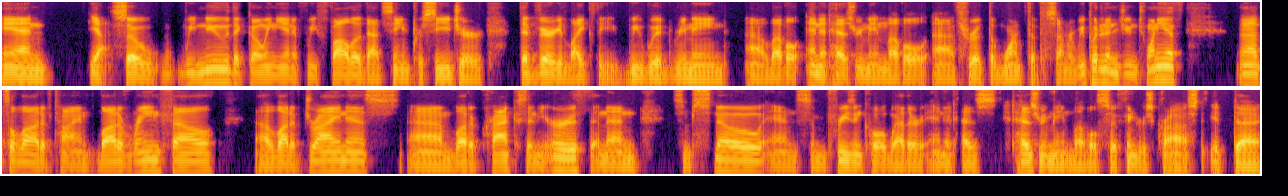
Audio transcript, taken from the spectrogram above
And yeah, so we knew that going in, if we followed that same procedure, that very likely we would remain uh, level, and it has remained level uh, throughout the warmth of summer. We put it in June 20th. and That's a lot of time. A lot of rain fell, a lot of dryness, um, a lot of cracks in the earth, and then some snow and some freezing cold weather, and it has it has remained level. So fingers crossed, it uh,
